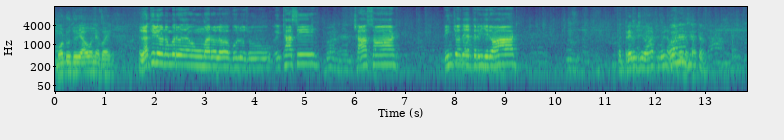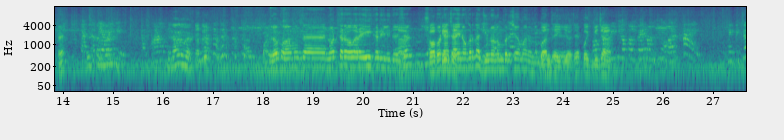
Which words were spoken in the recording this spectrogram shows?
મોઢું ધોઈ આવો ને ભાઈ. લખી લ્યો નંબર હું મારો લ- બોલું છું. અઠાસી છાસઠ પંચોતેર ત્રીસ જીરો આઠ ત્રેવીસ જીરો આઠ બોલ્યા હે? લોકો અમુક નોટ કરવા વાળા એ કરી લીધો છે હા. શોપ ખોટી ક્યાં છે? try ન કરતા જૂનો નંબર છે અમારો નંબર બંધ થઈ ગયો છે કોઈક બીજા વિડીયો કોલ કર્યો ને શું હરખાય. મેં કીધું જો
